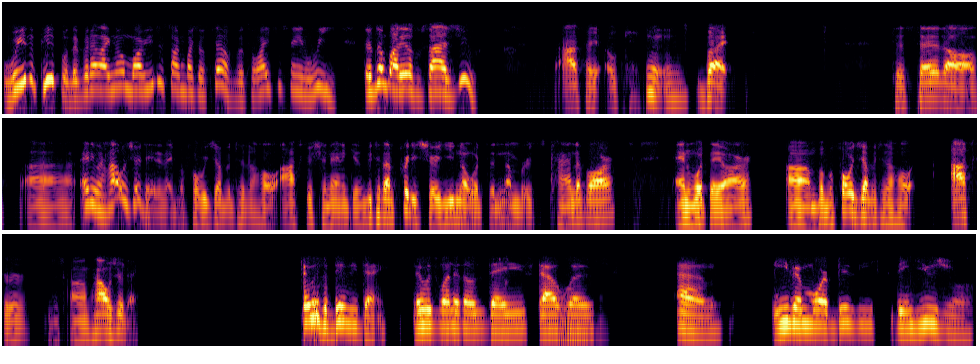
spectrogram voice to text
We the people. But they're like, no, Marvin, you're just talking about yourself. But so why you keep saying we? There's nobody else besides you. I say okay. Mm-mm. But to set it off, uh, anyway, how was your day today? Before we jump into the whole Oscar shenanigans, because I'm pretty sure you know what the numbers kind of are and what they are. Um, but before we jump into the whole Oscar, um, how was your day? It was a busy day. It was one of those days that oh, was um, even more busy than usual.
